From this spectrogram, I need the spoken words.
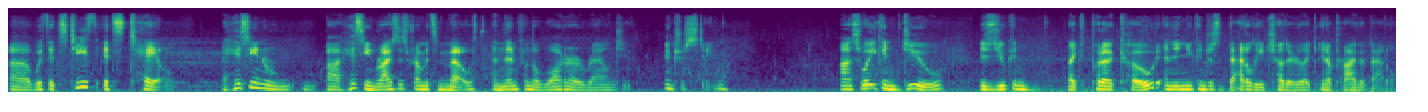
Uh, with its teeth, its tail. A hissing, uh, hissing rises from its mouth and then from the water around you. Interesting. Uh, so what you can do is you can like put a code and then you can just battle each other like in a private battle,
